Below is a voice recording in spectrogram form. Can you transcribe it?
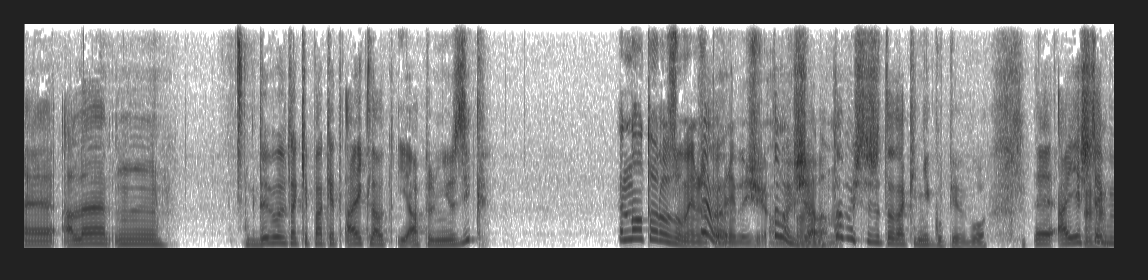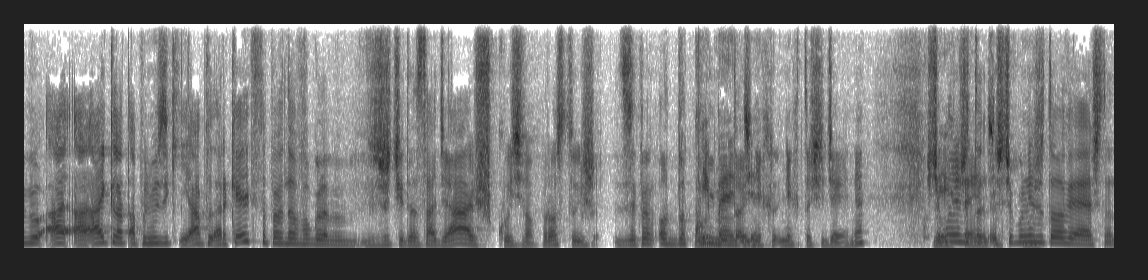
E, ale... Mm, Gdyby był taki pakiet iCloud i Apple Music, no to rozumiem, że pewnie byś wziął. To, no, wziął. to myślę, że to takie niegłupie by było. E, a jeszcze mhm. jakby był iCloud, Apple Music i Apple Arcade, to pewno w ogóle by w życiu w zasadzie, a już kuźwa, po prostu już, tak powiem, odblokujmy to i niech, niech to się dzieje, nie? Szczególnie, że to, szczególnie, że to wiesz, no,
